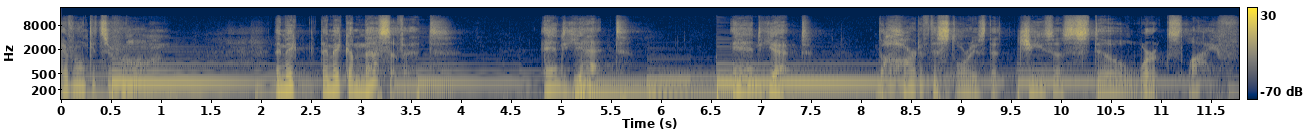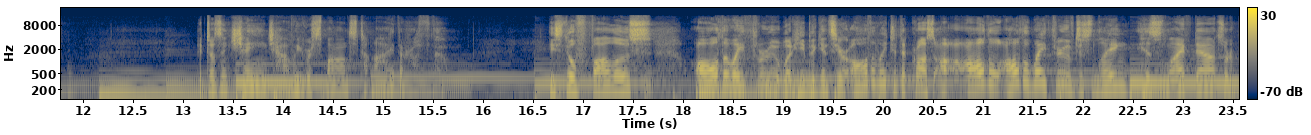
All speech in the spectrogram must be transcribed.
everyone gets it wrong. They make, they make a mess of it. And yet, and yet, the heart of this story is that Jesus still works life. It doesn't change how he responds to either of them. He still follows all the way through what he begins here, all the way to the cross, all the, all the way through of just laying his life down, sort of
